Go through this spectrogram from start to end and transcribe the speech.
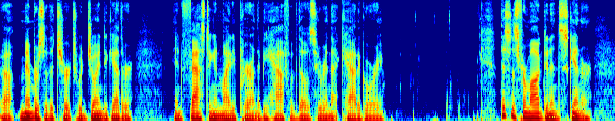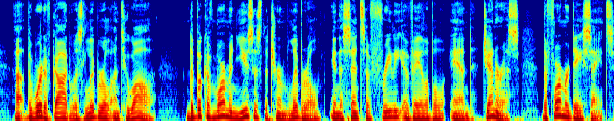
uh, members of the church would join together in fasting and mighty prayer on the behalf of those who are in that category. This is from Ogden and Skinner. Uh, the Word of God was liberal unto all. The Book of Mormon uses the term liberal in the sense of freely available and generous. The former day saints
